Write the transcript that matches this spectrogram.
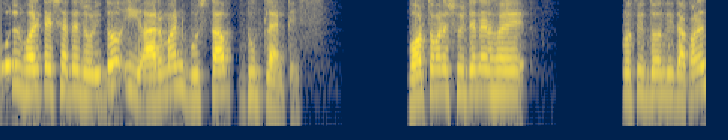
Pole ভল্টের সাথে জড়িত ই আরমান্ড গুস্তাভ ডুপ্ল্যান্টিস বর্তমানে সুইডেনের হয়ে প্রতিদ্বন্দ্বিতা করেন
